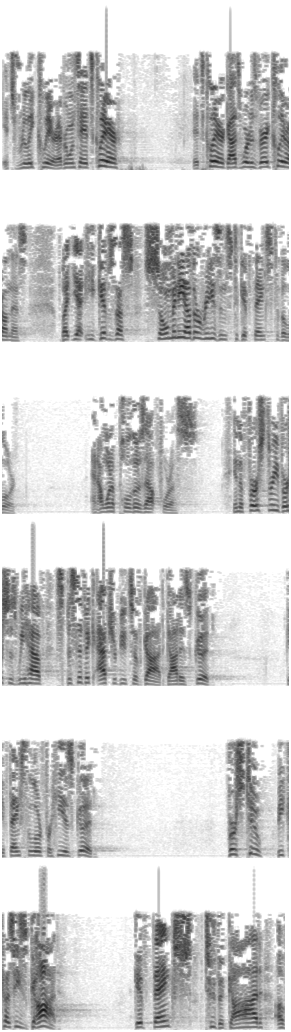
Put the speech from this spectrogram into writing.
It's really clear. Everyone say it's clear. It's clear. God's word is very clear on this. But yet he gives us so many other reasons to give thanks to the Lord. And I want to pull those out for us. In the first three verses we have specific attributes of God. God is good. Give thanks to the Lord for he is good. Verse 2, because he's God. Give thanks to the God of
